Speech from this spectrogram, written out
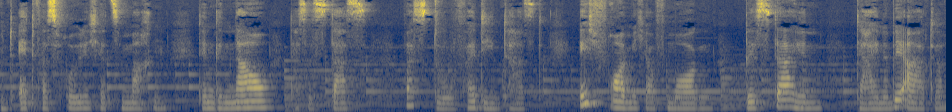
und etwas fröhlicher zu machen. Denn genau das ist das, was du verdient hast. Ich freue mich auf morgen. Bis dahin, deine Beate.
